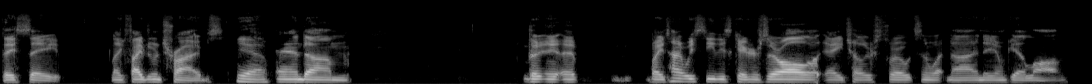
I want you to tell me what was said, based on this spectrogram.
They say, like five different tribes, Yeah. and um, the uh, by the time we see these characters, they're all at each other's throats and whatnot, and they don't get along.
